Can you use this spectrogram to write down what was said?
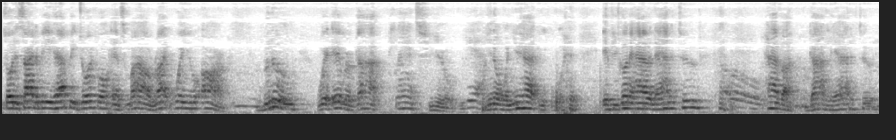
So decide to be happy, joyful, and smile right where you are. Bloom wherever God plants you. Yeah. You know, when you have, if you're gonna have an attitude, Oh. have a godly attitude,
